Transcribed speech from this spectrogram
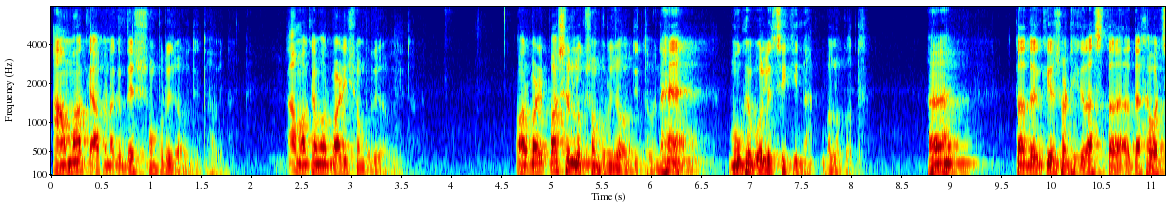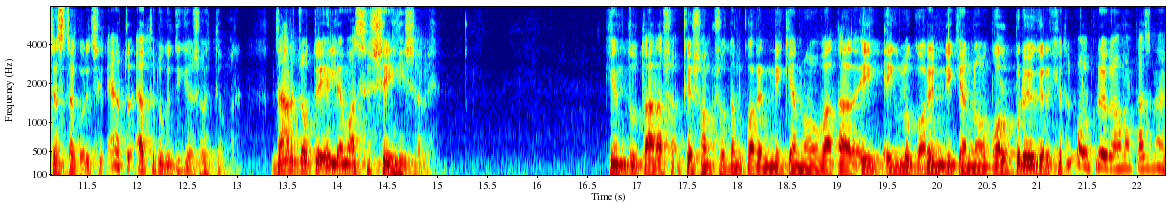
আমাকে আপনাকে দেশ সম্পর্কে জবাব দিতে হবে না। আমাকে আমার বাড়ি সম্পর্কে জবাব দিতে হবে। আমার বাড়ির পাশের লোক সম্পর্কে জবাব দিতে হবে না। হ্যাঁ মুখে বলেছি কি না ভালো কথা। হ্যাঁ তাদেরকে সঠিক রাস্তা দেখাবার চেষ্টা করেছি। এত, এতটুকু জিজ্ঞাসা হইতে পারে। যার যত এলেম আছে সেই হিসাবে। কিন্তু তারা কে সংশোধন করেননি কেন বা তারা এই, এইগুলো করেননি কেন? বল প্রয়োগের ক্ষেত্রে, বল প্রয়োগ আমার কাজ না।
